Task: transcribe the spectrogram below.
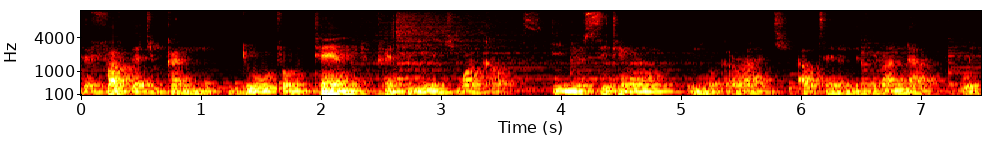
the fact that you can do from 10 to 20 minutes workouts in your sitting room, in your garage, outside on the veranda, with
